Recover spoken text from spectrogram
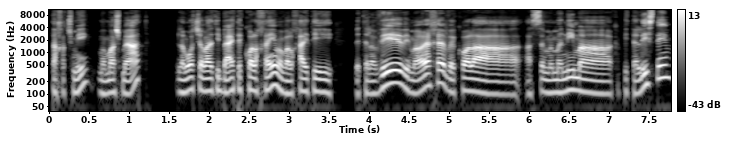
תחת שמי, ממש מעט, למרות שעבדתי בהייטק כל החיים, אבל חייתי בתל אביב עם הרכב וכל הסממנים הקפיטליסטיים,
